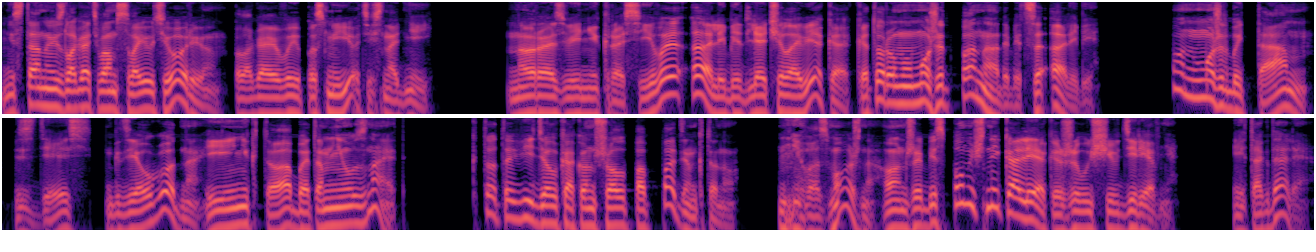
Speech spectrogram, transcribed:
Не стану излагать вам свою теорию, полагаю, вы посмеетесь над ней. Но разве не красивое алиби для человека, которому может понадобиться алиби? Он может быть там, здесь, где угодно, и никто об этом не узнает. Кто-то видел, как он шел по Паддингтону. Невозможно, он же беспомощный калека, живущий в деревне. И так далее.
